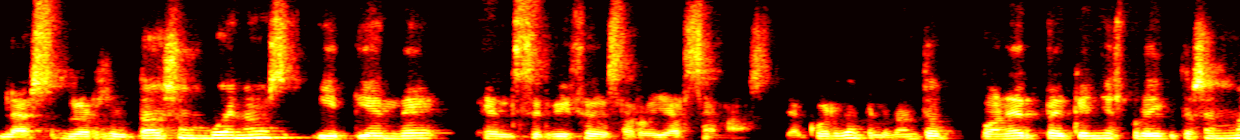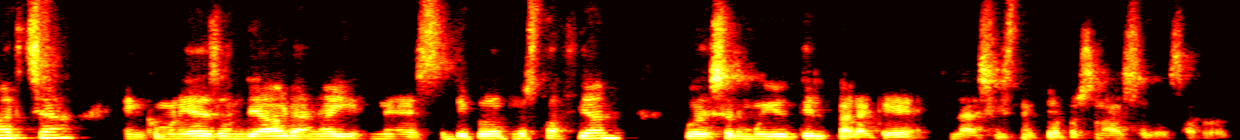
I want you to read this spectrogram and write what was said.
los resultados son buenos y tiende el servicio a desarrollarse más, ¿de acuerdo? Por lo tanto, poner pequeños proyectos en marcha en comunidades donde ahora no hay ese tipo de prestación puede ser muy útil para que la asistencia personal se desarrolle.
